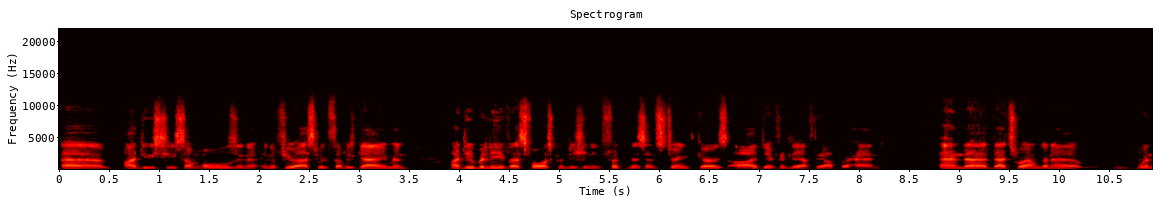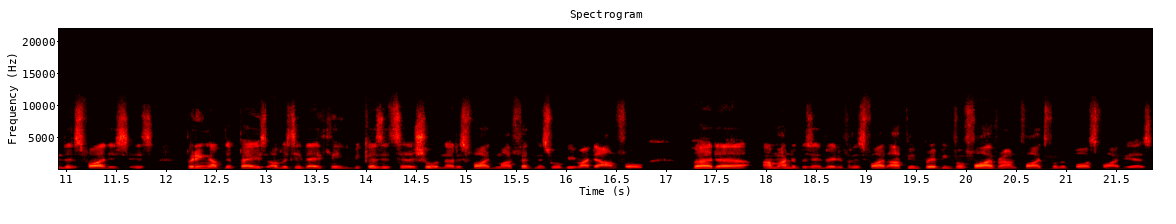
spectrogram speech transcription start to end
Um, I do see some holes in a, in a few aspects of his game, and I do believe as far as conditioning, fitness, and strength goes, I definitely have the upper hand, and uh, that's where I'm gonna win this fight. Is is putting up the pace. Obviously, they think because it's a short notice fight, my fitness will be my downfall. But uh, I'm 100% ready for this fight. I've been prepping for five round fights for the past five years.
